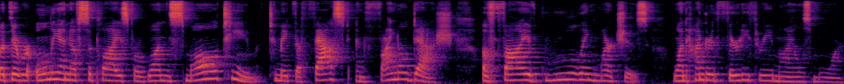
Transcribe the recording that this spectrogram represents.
But there were only enough supplies for one small team to make the fast and final dash of five grueling marches, 133 miles more.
